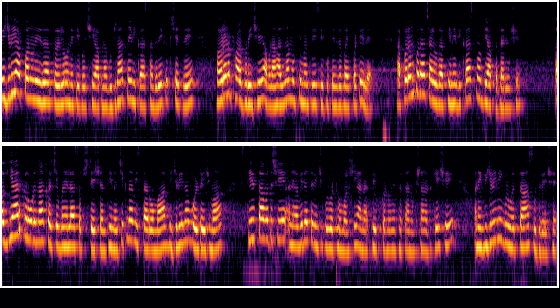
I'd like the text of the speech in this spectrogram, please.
વીજળી આપવાનો નિર્ધાર કરેલો અને તે પછી આપણા ગુજરાતને વિકાસના દરેક ક્ષેત્રે હરણફાળ ભરી છે. આપણા હાલના મુખ્યમંત્રી શ્રી ભૂપેન્દ્રભાઈ પટેલે આ પરંપરા ચાલુ રાખીને વિકાસનો વ્યાપ વધાર્યો છે. અગિયાર કરોડના ખર્ચે બનેલા સબસ્ટેશનથી નજીકના વિસ્તારોમાં વીજળીના વોલ્ટેજમાં સ્થિરતા વધશે અને અવિરત વીજ પુરવઠો મળશે. આનાથી ઉપકરણોને થતા નુકસાન અટકે છે અને વીજળીની ગુણવત્તા સુધરે છે.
